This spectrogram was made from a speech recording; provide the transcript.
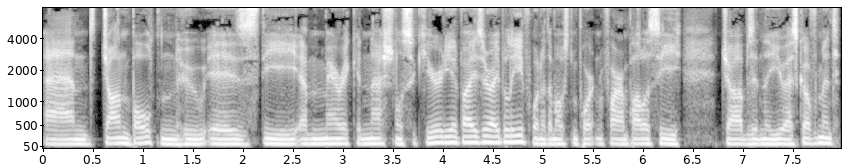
And John Bolton, who is the American National Security Advisor, I believe, one of the most important foreign policy jobs in the US government,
